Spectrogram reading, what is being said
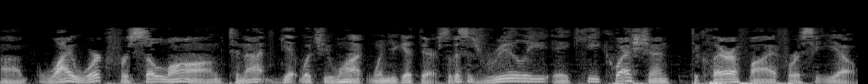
uh, why work for so long to not get what you want when you get there? So this is really a key question to clarify for a CEO.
